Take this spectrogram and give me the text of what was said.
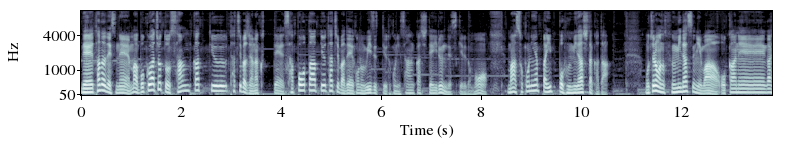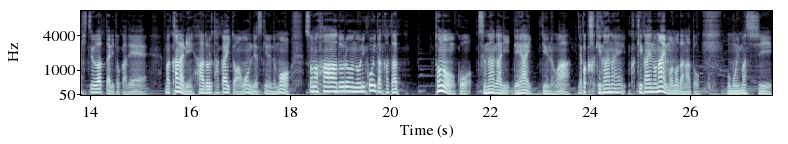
で、ただですね、まあ僕はちょっと参加っていう立場じゃなくて、サポーターっていう立場でこの Wiz っていうとこに参加しているんですけれども、まあそこにやっぱ一歩踏み出した方、もちろん踏み出すにはお金が必要だったりとかで、まあかなりハードル高いとは思うんですけれども、そのハードルを乗り越えた方との、こう、つながり、出会いっていうのは、やっぱかけがえない、かけがえのないものだなと思いますし、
